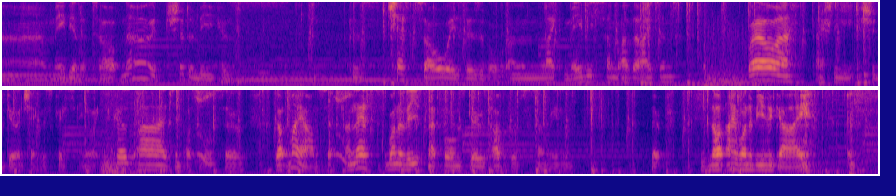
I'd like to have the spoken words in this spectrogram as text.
Uh, maybe at the top? No, it shouldn't be, because because chests are always visible, unlike maybe some other items. Well, uh, actually, I should go and check this place anyway, because uh, it's impossible, so got my answer. Unless one of these platforms goes upwards for some reason. Nope. This is not I want to be the guy. Let's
